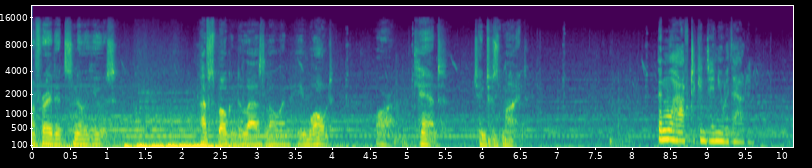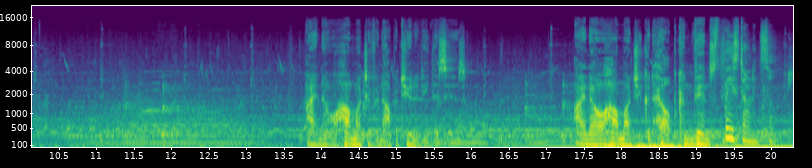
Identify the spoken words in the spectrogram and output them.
afraid it's no use. I've spoken to Laszlo, and he won't, or can't, change his mind. Then we'll have to continue without him. I know how much of an opportunity this is. I know how much it could help convince the... Please don't insult me.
